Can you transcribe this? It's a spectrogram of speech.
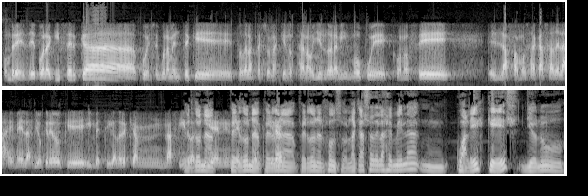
Hombre, de por aquí cerca, pues seguramente que todas las personas que nos están oyendo ahora mismo, pues conoce eh, la famosa Casa de las Gemelas. Yo creo que investigadores que han nacido perdona, aquí en... Perdona, perdona, perdona, Alfonso. ¿La Casa de las Gemelas mm, cuál es? ¿Qué es? Yo no,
